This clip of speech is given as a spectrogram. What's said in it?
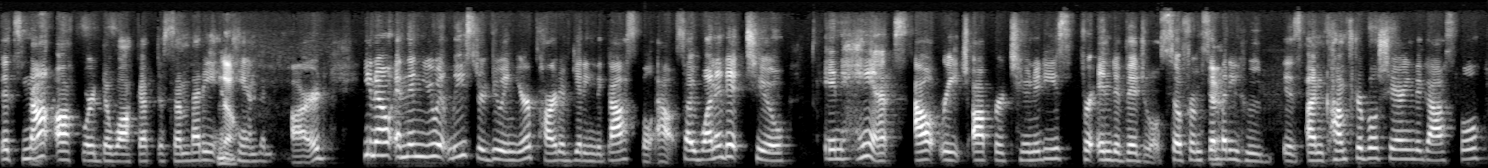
that's not awkward to walk up to somebody and No. hand them a card, you know, and then you at least are doing your part of getting the gospel out. So I wanted it to enhance outreach opportunities for individuals. So from somebody who is uncomfortable sharing the gospel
